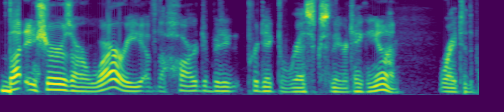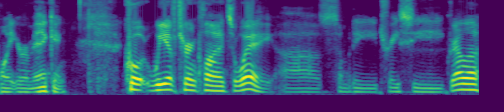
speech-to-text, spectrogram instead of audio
But insurers are wary of the hard to predict risks they are taking on. Right to the point you were making. Quote, we have turned clients away. Uh, somebody, Tracie Grella,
